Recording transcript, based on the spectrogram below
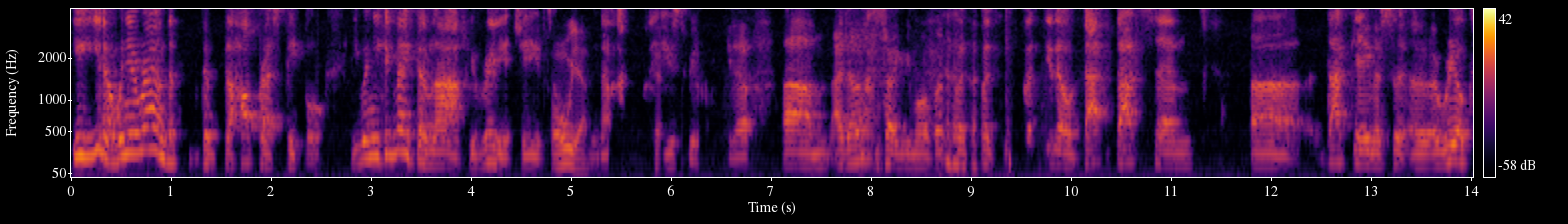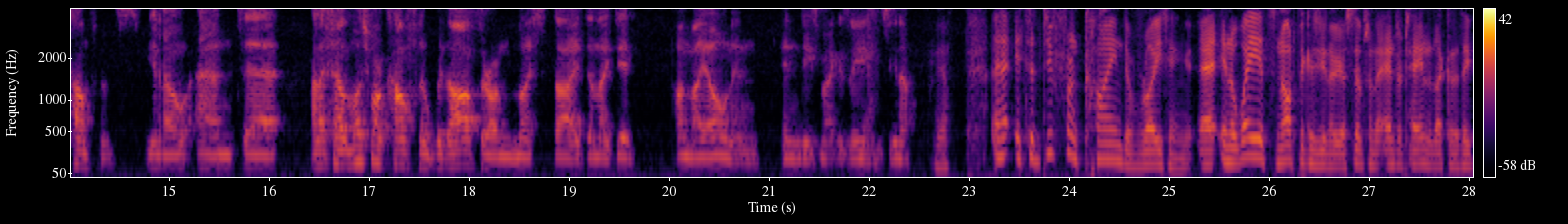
you you know when you're around the the, the hot press people you- when you can make them laugh you've really achieved. Oh, yeah. you know that's what it used to be. Like, you know, um, I don't know what it's like anymore, but but but but you know that that's. Um, uh, that gave us a, a real confidence, you know, and uh, and I felt much more confident with Arthur on my side than I did on my own in in these magazines, you know. Yeah, uh, it's a different kind of writing. Uh, in a way, it's not because you know you're still trying to entertain and that kind of thing.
